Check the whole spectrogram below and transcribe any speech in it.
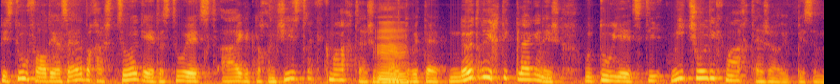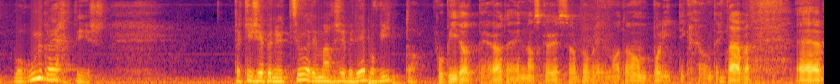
bis du vor dir selber kannst zugeben, dass du jetzt eigentlich einen Schießtrick gemacht hast und mm. die mhm. Autorität nicht richtig gelegen ist und du jetzt die mitschuldig gemacht hast an etwas, was Unrecht ist, da gehst du eben nicht zu, dann machst du eben lieber weiter. Wobei die Behörden haben das größere Problem, oder? Und Politiker. Und ich glaube, ähm,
